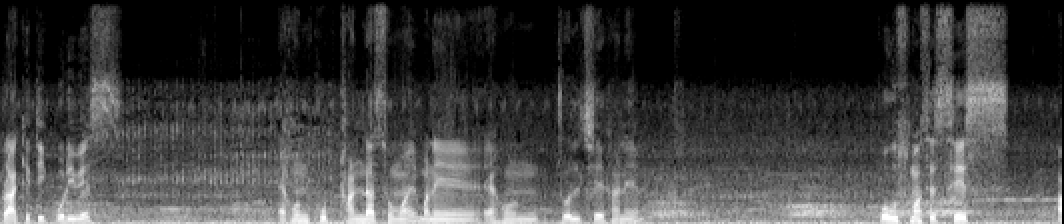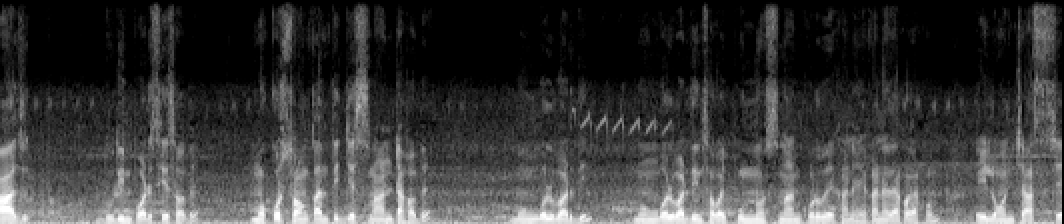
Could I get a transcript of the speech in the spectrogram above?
প্রাকৃতিক পরিবেশ। এখন খুব ঠান্ডার সময় মানে এখন চলছে এখানে। পৌষ মাসের শেষ, আজ দুদিন পরে শেষ হবে। মকর সংক্রান্তির যে স্নানটা হবে, মঙ্গলবার দিন মঙ্গলবার দিন সবাই পুণ্য স্নান করবে এখানে। এখানে দেখো এখন এই লঞ্চ আসছে,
